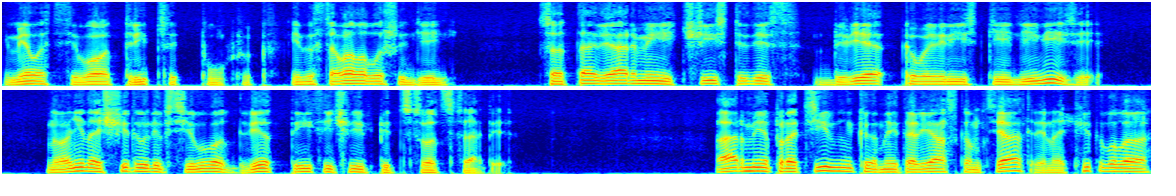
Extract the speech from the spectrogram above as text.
имелось всего 30 пушек и доставало лошадей. В составе армии числились две кавалерийские дивизии, но они насчитывали всего 2500 сабель. Армия противника на итальянском театре насчитывала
